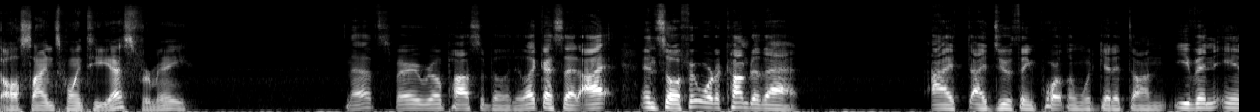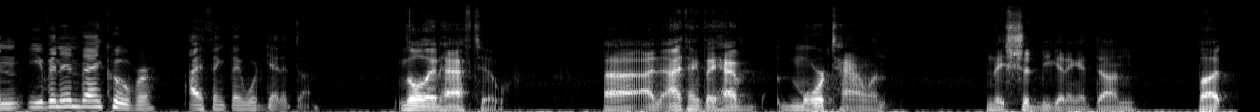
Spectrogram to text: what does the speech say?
all signs point to yes for me. That's very real possibility. Like I said, I and so if it were to come to that, I I do think Portland would get it done. Even in even in Vancouver, I think they would get it done. No, they'd have to. Uh, and I think they have more talent, and they should be getting it done. But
